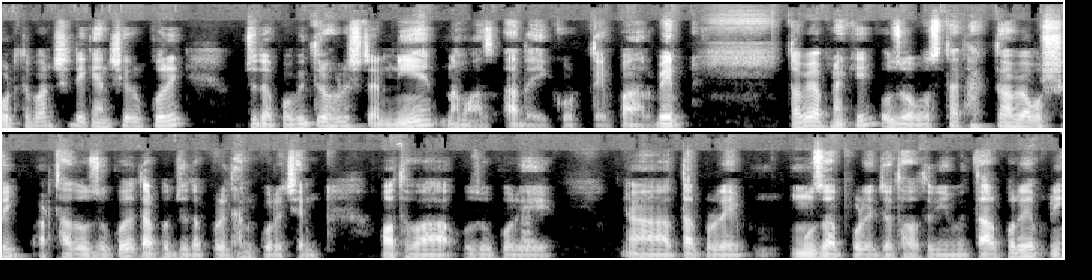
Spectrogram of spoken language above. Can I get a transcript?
করতে পারেন, সেটি ক্যানসিওর করে জুতা পবিত্র হলে সেটা নিয়ে নামাজ আদায় করতে পারবেন। তবে আপনাকে উজু অবস্থায় থাকতে হবে অবশ্যই। অর্থাৎ উজু করে তারপর জুতা পরিধান করেছেন। অথবা উজু করে তারপরে মোজা পরে যথাযথ নিয়মে তারপরে আপনি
